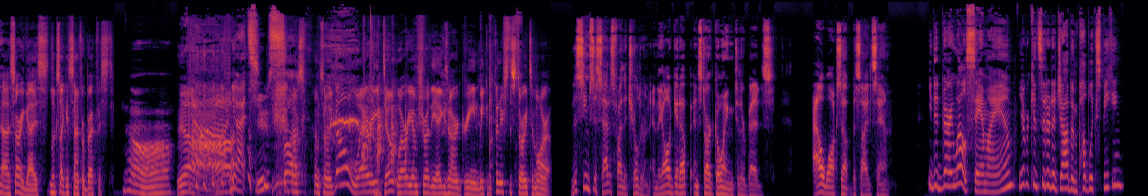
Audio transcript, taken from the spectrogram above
Uh, sorry, guys. Looks like it's time for breakfast. Aww. Yeah. Nuts. You I'm, suck. s- I'm sort of like, don't worry, don't worry. I'm sure the eggs aren't green. We can finish the story tomorrow. This seems to satisfy the children, and they all get up and start going to their beds. Al walks up beside Sam. You did very well, Sam. I am. You ever considered a job in public speaking?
